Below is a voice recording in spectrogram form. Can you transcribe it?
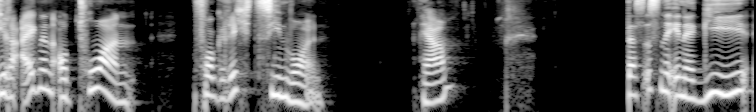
ihre eigenen Autoren vor Gericht ziehen wollen. Ja, das ist eine Energie,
